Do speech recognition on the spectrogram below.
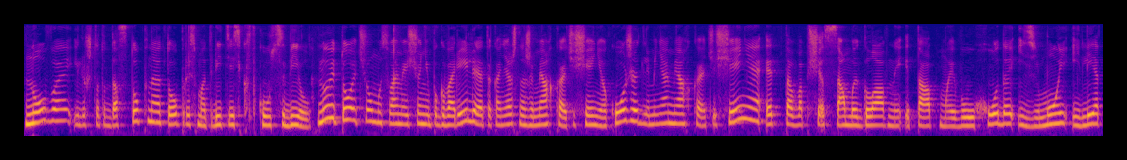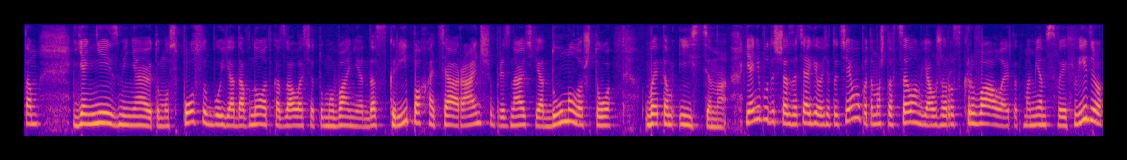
новое или что-то доступное, пикантное, то присмотритесь к вкус вил. Ну и то, о чем мы с вами еще не поговорили, это, конечно же, мягкое очищение кожи. Для меня мягкое очищение это вообще самый главный этап моего ухода и зимой, и летом. Я не изменяю этому способу, я давно отказалась от умывания до скрипа, хотя раньше, признаюсь, я думала, что в этом истина. Я не буду сейчас затягивать эту тему, потому что в целом я уже раскрывала этот момент в своих видео.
